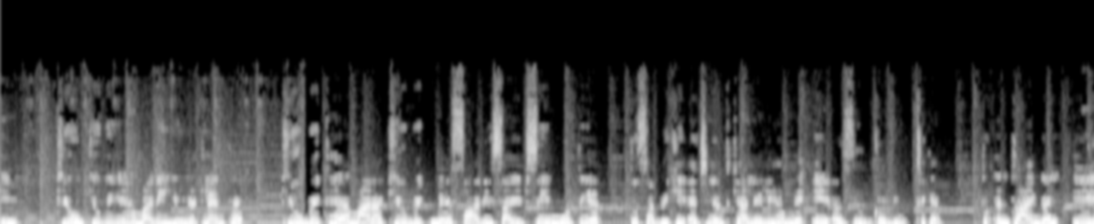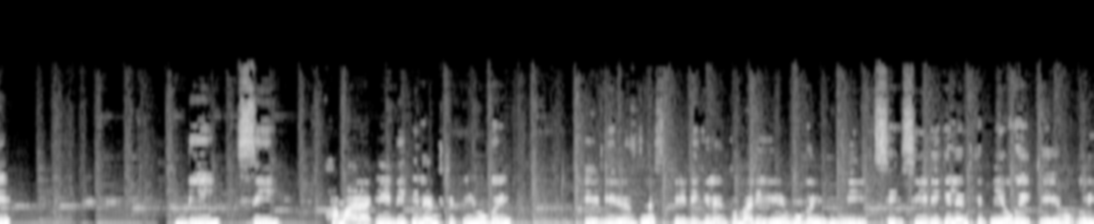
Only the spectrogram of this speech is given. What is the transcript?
ए क्यों? क्योंकि ये हमारी यूनिट लेंथ है। क्यूबिक है हमारा, क्यूबिक में सारी साइड सेम होती है तो सभी की एज लेंथ क्या ले ली हमने? ए अज्यूम कर ली, ठीक है? तो इन ट्राइंगल ए डी सी हमारा ए डी की लेंथ कितनी हो गई? A D is this A D की लेंथ हमारी ए हो गई डी सी सी डी की लेंथ कितनी हो गई? ए हो गई।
